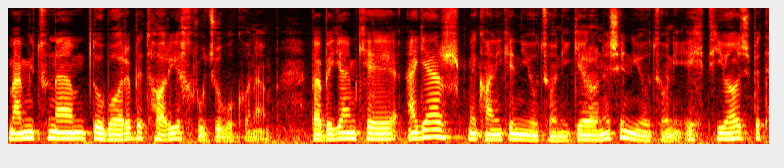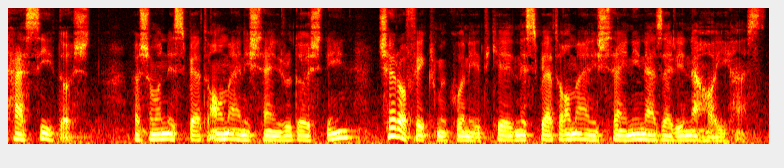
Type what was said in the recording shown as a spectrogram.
من می‌تونم دوباره به تاریخ رجوع بکنم و بگم که اگر مکانیک نیوتونی گرانش نیوتونی احتیاج به تصحیح داشت و شما نسبیت عام انیشتینی رو داشتین چرا فکر می‌کنید که نسبیت عام انیشتینی نظریه نهایی هست؟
